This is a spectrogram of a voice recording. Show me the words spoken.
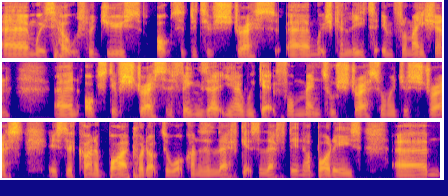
um, which helps reduce oxidative stress, um, which can lead to inflammation. And oxidative stress is things that you know we get from mental stress when we're just stressed. It's the kind of byproduct of what kind of left gets left in our bodies. Um,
